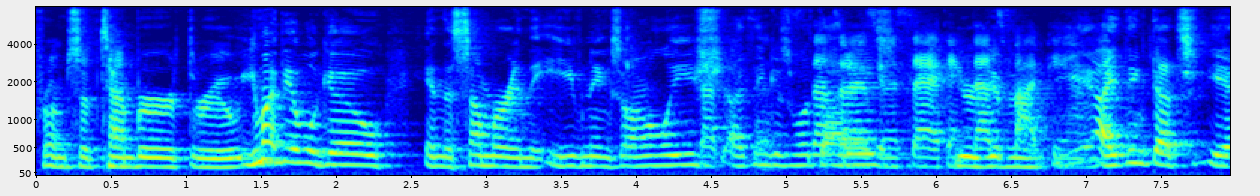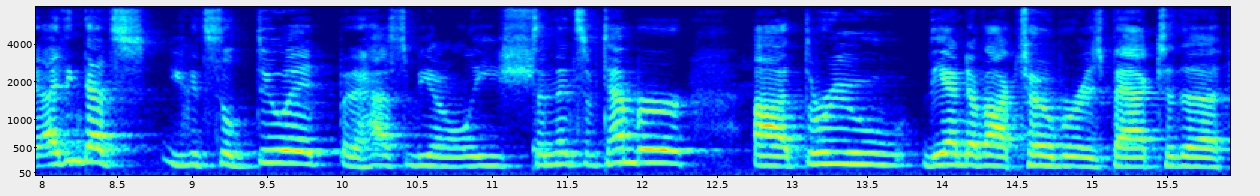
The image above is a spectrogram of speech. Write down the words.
from September through, you might be able to go in the summer in the evenings on a leash. That- I think is what that's that what I was gonna say. I think You're that's 5 p.m.. I think that's yeah. I think that's you can still do it, but it has to be on a leash. And then September uh, through the end of October is back to the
